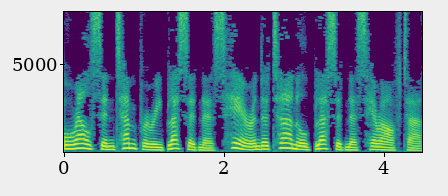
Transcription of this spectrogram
or else in temporary blessedness here and eternal blessedness hereafter.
